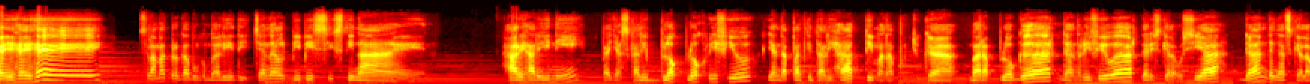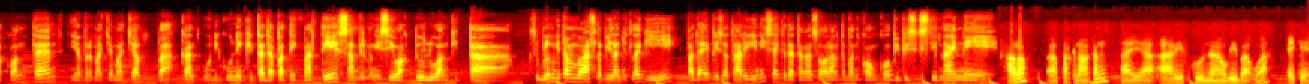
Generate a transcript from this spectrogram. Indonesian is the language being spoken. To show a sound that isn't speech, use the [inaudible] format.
Hey hey hey. Selamat bergabung kembali di channel BB69. Hari-hari ini banyak sekali blog-blog review yang dapat kita lihat di mana pun juga. Para blogger dan reviewer dari segala usia dan dengan segala konten yang bermacam-macam bahkan unik-unik kita dapat nikmati sambil mengisi waktu luang kita. Sebelum kita membahas lebih lanjut lagi, pada episode hari ini saya kedatangan seorang teman kongko BB69 nih. Halo, uh, perkenalkan saya Arif Guna Wibawa, aka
